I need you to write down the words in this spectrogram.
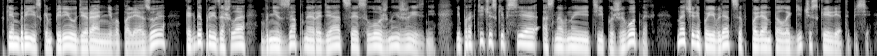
в кембрийском периоде раннего палеозоя, когда произошла внезапная радиация сложной жизни, и практически все основные типы животных начали появляться в палеонтологической летописи —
